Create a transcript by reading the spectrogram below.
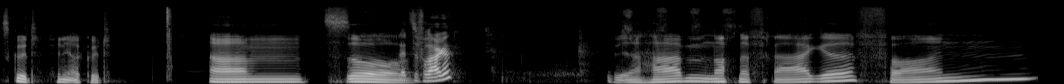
Ist gut. Finde ich auch gut. Ähm, so. Letzte Frage? Wir haben noch eine Frage von.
